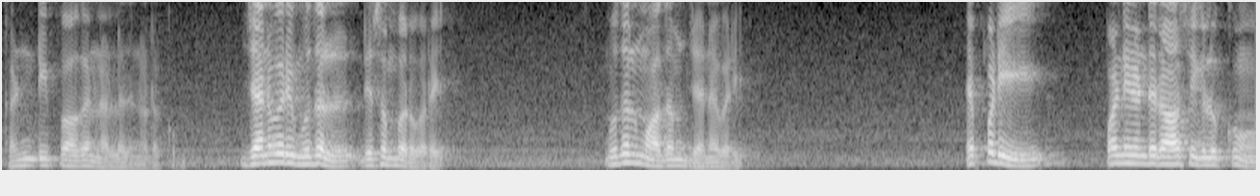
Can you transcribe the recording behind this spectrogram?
கண்டிப்பாக நல்லது நடக்கும். ஜனவரி முதல் டிசம்பர் வரை முதல் மாதம் ஜனவரி. எப்படி பன்னிரெண்டு ராசிகளுக்கும்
